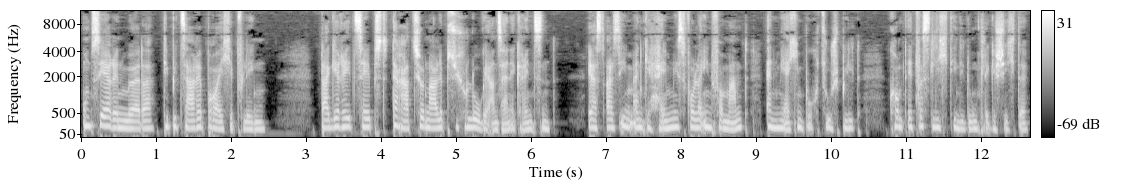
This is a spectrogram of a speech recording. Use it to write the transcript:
und Serienmörder, die bizarre Bräuche pflegen. Da gerät selbst der rationale Psychologe an seine Grenzen. Erst als ihm ein geheimnisvoller Informant ein Märchenbuch zuspielt, kommt etwas Licht in die dunkle Geschichte.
